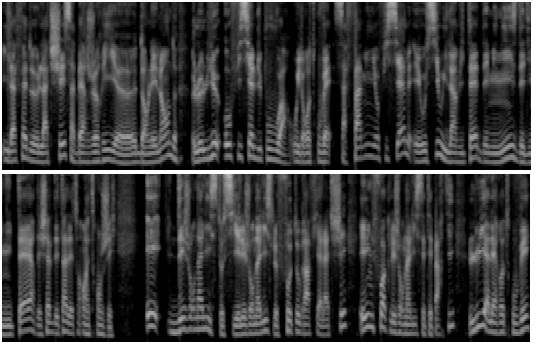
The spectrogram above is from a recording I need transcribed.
il a fait de Latché, sa bergerie dans les Landes, le lieu officiel du pouvoir, où il retrouvait sa famille officielle et aussi où il invitait des ministres, des dignitaires, des chefs d'État étrangers et des journalistes aussi. Et les journalistes le photographiaient à Latché. Et une fois que les journalistes étaient partis, lui allait retrouver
